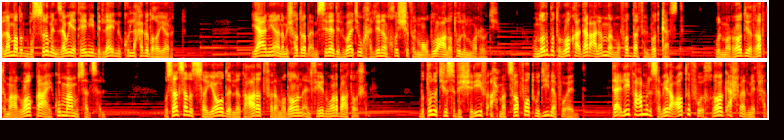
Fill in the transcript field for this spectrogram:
ولما بنبص له من زاوية تاني بنلاقي إن كل حاجة اتغيرت. يعني أنا مش هضرب أمثلة دلوقتي وخلينا نخش في الموضوع على طول المرة دي. ونربط الواقع ده بعالمنا المفضل في البودكاست. والمرة دي الربط مع الواقع هيكون مع مسلسل. مسلسل الصياد اللي اتعرض في رمضان 2014 بطولة يوسف الشريف أحمد صفوت ودينا فؤاد. تأليف عمرو سمير عاطف وإخراج أحمد مدحت.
